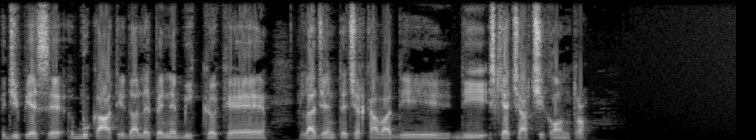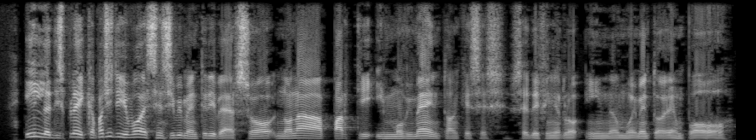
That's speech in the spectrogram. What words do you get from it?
GPS bucati dalle penne BIC che la gente cercava di, di schiacciarci contro. Il display capacitivo è sensibilmente diverso, non ha parti in movimento, anche se, se definirlo in movimento è un po'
